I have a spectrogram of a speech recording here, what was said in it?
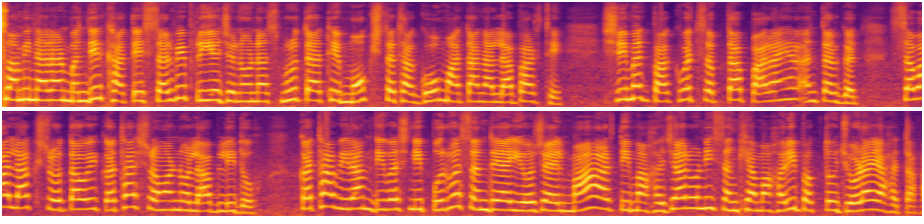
સ્વામિનારાયણ મંદિર ખાતે સર્વે પ્રિયજનોના સ્મૃતાર્થે મોક્ષ તથા ગૌ માતાના લાભાર્થે શ્રીમદ ભાગવત સપ્તાહ પારાયણ અંતર્ગત સવા લાખ શ્રોતાઓએ કથા શ્રવણનો લાભ લીધો. કથા વિરામ દિવસની પૂર્વ સંધ્યાએ યોજાયેલ મહાઆરતીમાં હજારોની સંખ્યામાં હરિભક્તો જોડાયા હતા.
